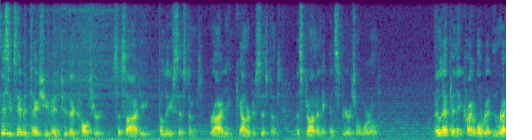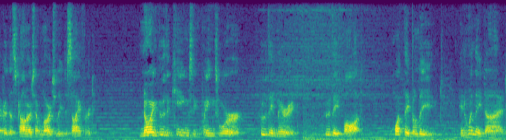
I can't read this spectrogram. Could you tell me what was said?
This exhibit takes you into their culture, society, belief systems, writing, calendar systems, astronomy, and spiritual world. They left an incredible written record that scholars have largely deciphered. Knowing who the kings and queens were, who they married, who they fought, what they believed, and when they died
